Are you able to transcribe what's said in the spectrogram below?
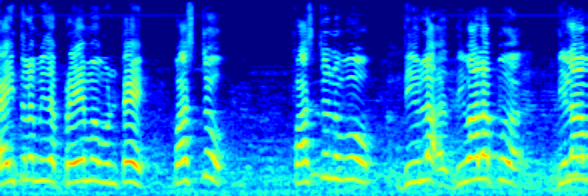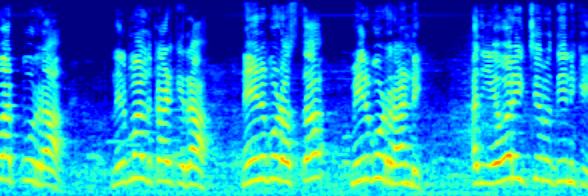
రైతుల మీద ప్రేమ ఉంటే ఫస్ట్ ఫస్ట్ నువ్వు దివలా దివాలాపూ దిలావర్పూర్ రా. నిర్మల్ కాడికి రా. నేను కూడా వస్తా మీరు కూడా రండి. అది ఎవరు ఇచ్చారు దీనికి?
